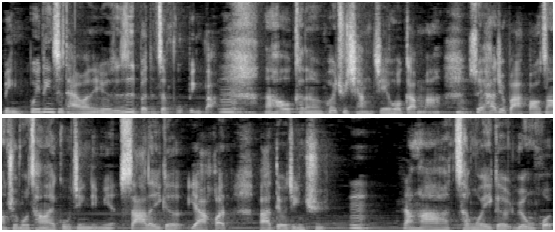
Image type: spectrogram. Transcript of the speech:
兵，不一定是台湾的，也就是日本的政府兵吧。嗯，然后可能会去抢劫或干嘛，所以他就把宝藏全部藏在古井里面，杀了一个丫鬟，把她丢进去，嗯，让她成为一个冤魂，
